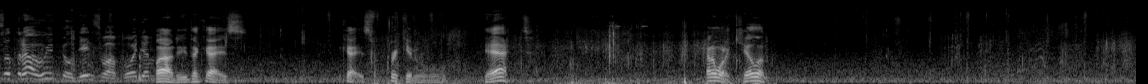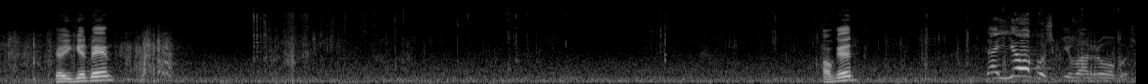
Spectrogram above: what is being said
с утра выпил, день свободен. Wow, dude, that guy's that guy's freaking decked. I don't want to kill him. Yo, you good, man? All good? Да ёбушки воробушки.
